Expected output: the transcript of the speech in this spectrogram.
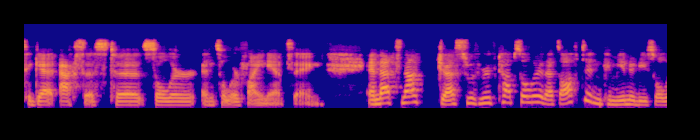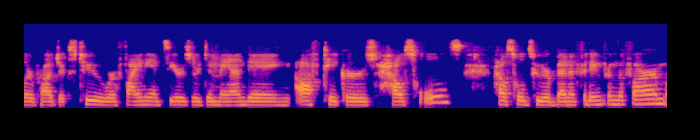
to get access to solar and solar financing. And that's not just with rooftop solar, that's often community solar projects too, where financiers are demanding off takers' households, households who are benefiting from the farm,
